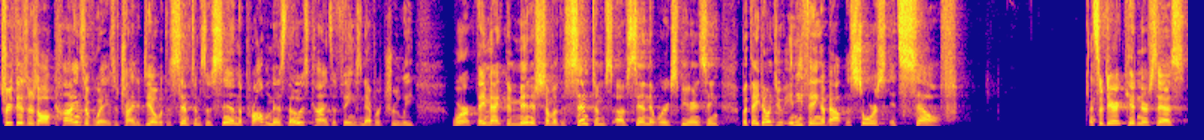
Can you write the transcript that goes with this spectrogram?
Truth is, there's all kinds of ways of trying to deal with the symptoms of sin. The problem is, those kinds of things never truly work. They might diminish some of the symptoms of sin that we're experiencing, but they don't do anything about the source itself. And so Derek Kidner says,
